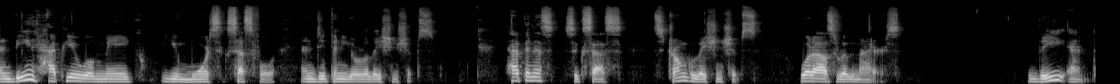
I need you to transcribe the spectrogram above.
And being happier will make you more successful and deepen your relationships. Happiness, success, strong relationships. What else really matters? The end.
